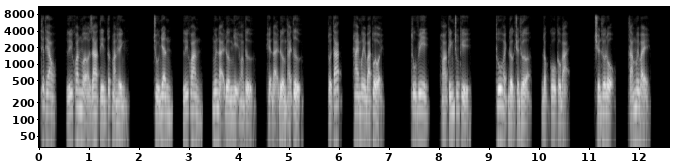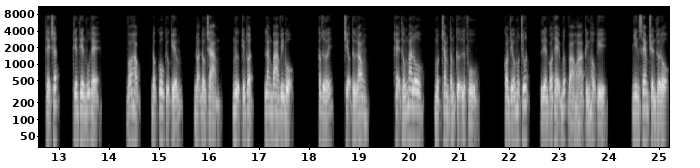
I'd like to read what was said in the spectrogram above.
Tiếp theo, lý khoan mở ra tin tức màn hình. Chủ nhân, lý khoan, nguyên đại đường nhị hoàng tử hiện đại đường thái tử. Tuổi tác, hai mươi ba tuổi. Thu vi, hóa kính trung kỳ. Thu hoạch được truyền thừa, độc cô cầu bại. Truyền thừa độ, tám mươi bảy. Thể chất, thiên thiên vũ thể. Võ học, độc cô cửu kiếm, đoạn đầu trảm, ngự kiếm thuật, lăng ba vi bộ. Cấp dưới, triệu tử long. Hệ thống ba lô, một trăm tấm cự lực phủ còn thiếu một chút, liền có thể bước vào hóa kính hậu kỳ. Nhìn xem truyền thừa độ,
